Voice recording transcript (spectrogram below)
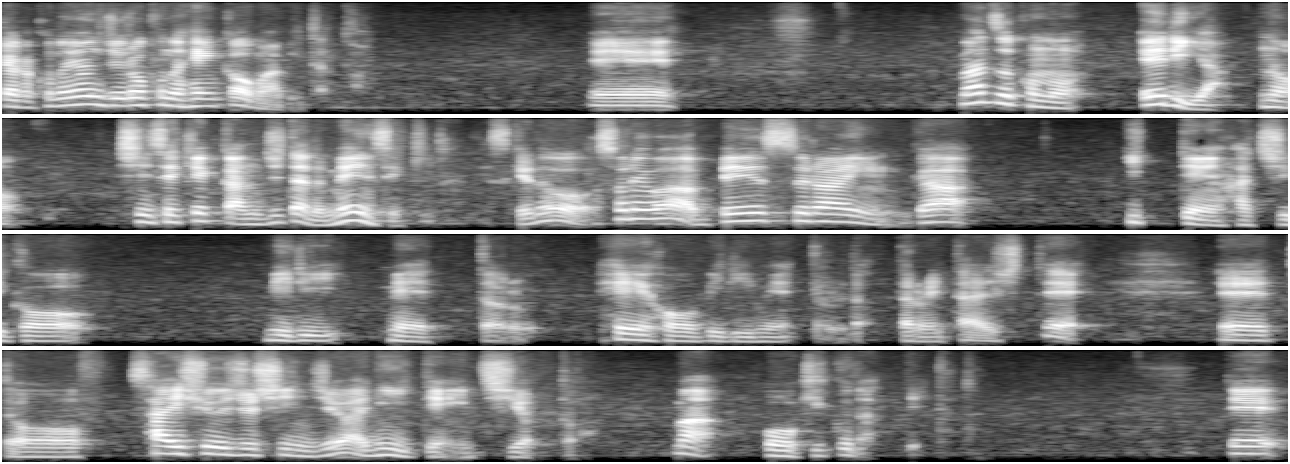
からこの46の変化をまあ見たと。えーまずこのエリアの新生血管自体の面積なんですけど、それはベースラインが1.85ミリメートル、平方ミリメートルだったのに対して、えっ、ー、と、最終受信時は2.14と、まあ、大きくなっていた。で、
